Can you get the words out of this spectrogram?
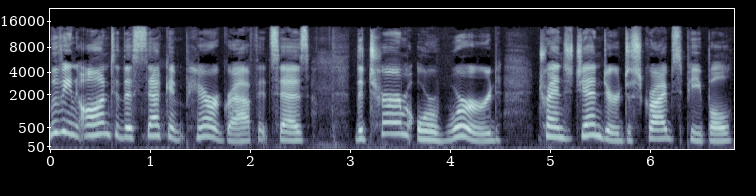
moving on to the second paragraph, it says the term or word transgender describes people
